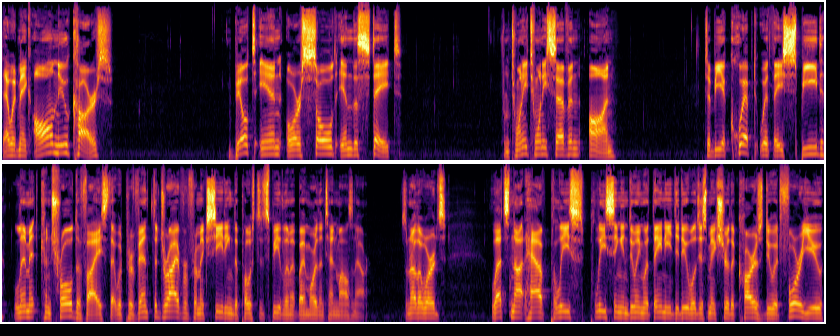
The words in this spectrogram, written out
that would make all new cars built in or sold in the state from 2027 on to be equipped with a speed limit control device that would prevent the driver from exceeding the posted speed limit by more than 10 miles an hour. So, in other words, let's not have police policing and doing what they need to do. We'll just make sure the cars do it for you,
